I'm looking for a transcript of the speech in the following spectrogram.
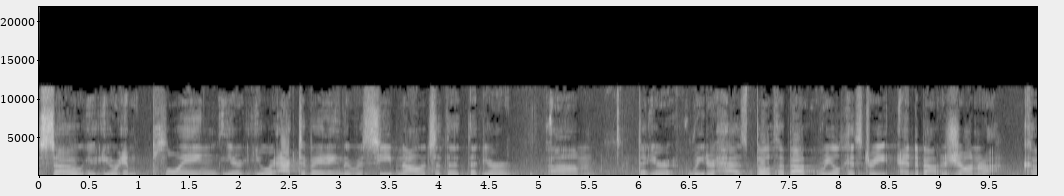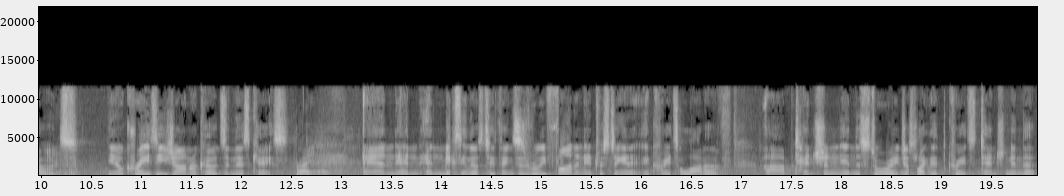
So you- you're employing, you're, you're activating the received knowledge that, the, that your um, that your reader has both about real history and about genre codes. You know, crazy genre codes in this case. Right. And, and and mixing those two things is really fun and interesting, and it, it creates a lot of um, tension in the story, just like it creates tension in the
